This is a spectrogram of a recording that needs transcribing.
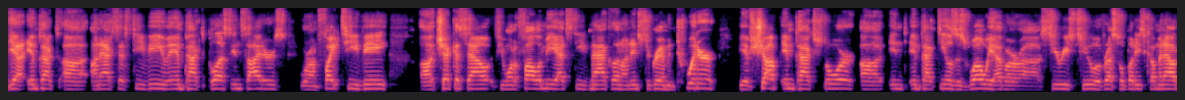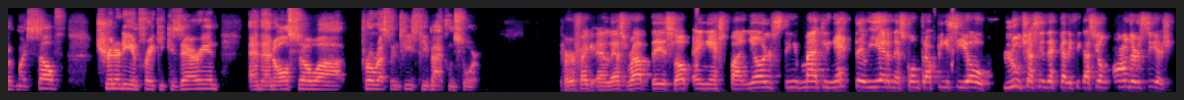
yeah, Impact uh, on AXS TV, Impact Plus Insiders. We're on Fight TV. Uh, check us out if you want to follow me at Steve Maclin on Instagram and Twitter. We have Shop Impact Store uh, in Impact deals as well. We have our uh, series two of Wrestle Buddies coming out of myself, Trinity, and Frankie Kazarian, and then also uh, Pro Wrestling T Steve Maclin Store. Perfect. And let's wrap this up en español. Steve Maclin este viernes contra PCO. Lucha sin descalificación. Under Siege.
